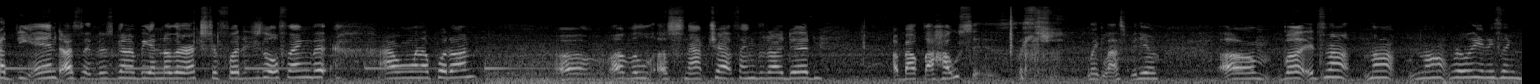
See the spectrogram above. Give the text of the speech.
at the end, I said there's gonna be another extra footage little thing that I want to put on um, of a, a Snapchat thing that I did about the houses, like last video. Um, but it's not not not really anything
